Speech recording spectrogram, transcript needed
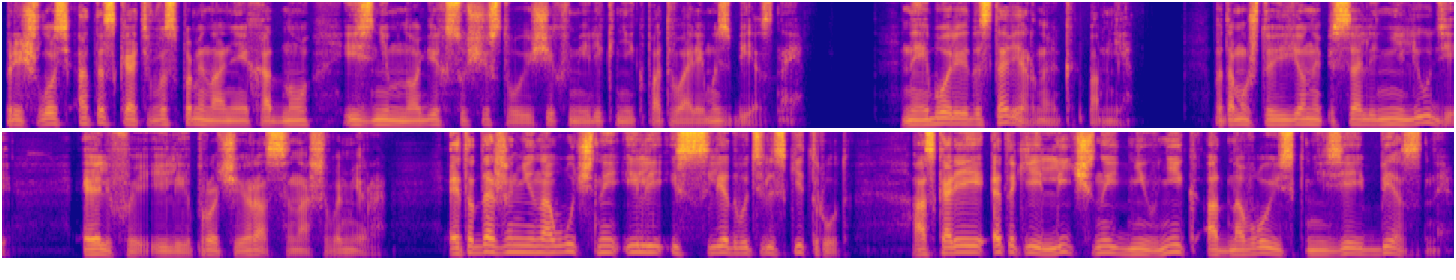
пришлось отыскать в воспоминаниях одну из немногих существующих в мире книг по тварям из бездны. Наиболее достоверную, как по мне. Потому что ее написали не люди — эльфы или прочие расы нашего мира. Это даже не научный или исследовательский труд, а скорее этакий личный дневник одного из князей бездны.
